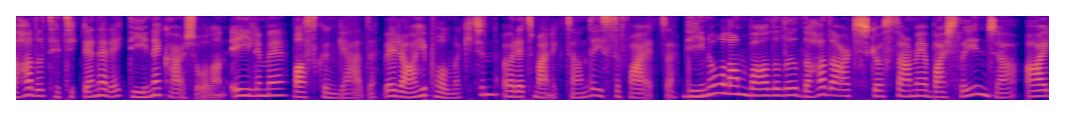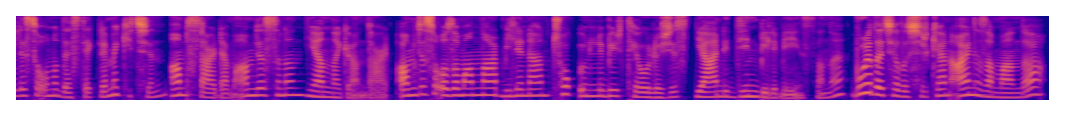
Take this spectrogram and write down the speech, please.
daha da tetiklenerek dine karşı olan eğilime baskın geldi ve rahip olmak için öğretmenlikten de istifa etti. Dine olan bağlılığı daha da artış göstermeye başlayınca ailesi onu desteklemek için Amsterdam amcasının yanına gönderdi. Amcası o zamanlar bilinen çok ünlü bir teolojist yani din bilimi insanı. Burada çalışırken aynı zamanda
